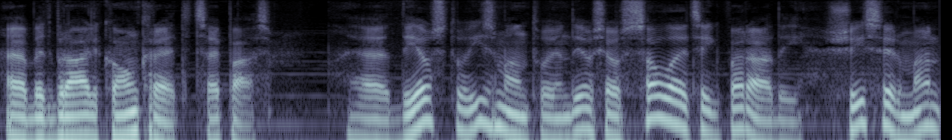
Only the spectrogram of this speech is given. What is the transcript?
Bet brāļi konkrēti cepās. Dievs to izmantoja, un Dievs jau saulēcīgi parādīja, šis ir man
